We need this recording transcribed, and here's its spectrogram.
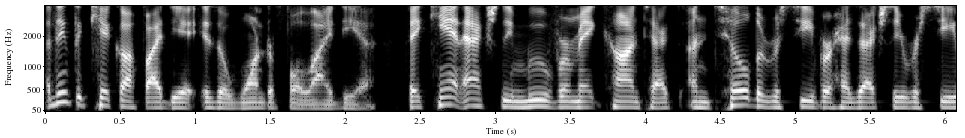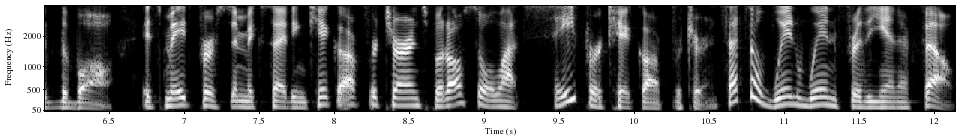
I think the kickoff idea is a wonderful idea. They can't actually move or make contact until the receiver has actually received the ball. It's made for some exciting kickoff returns, but also a lot safer kickoff returns. That's a win win for the NFL.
